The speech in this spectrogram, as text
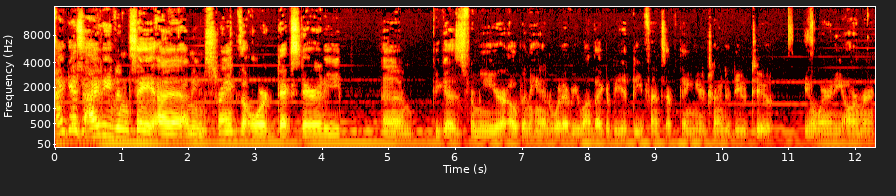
I guess I'd even say, uh, I mean, strength or dexterity, um, because for me, you're open hand, whatever you want. That could be a defensive thing you're trying to do too. You don't wear any armor.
